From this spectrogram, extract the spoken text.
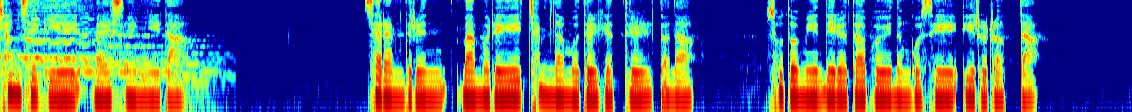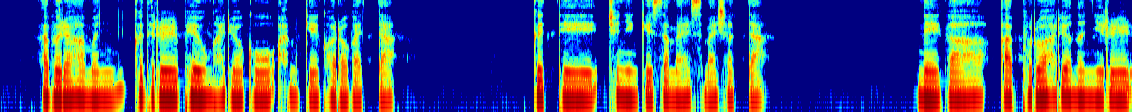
창세기의 말씀입니다. 사람들은 마므레의 참나무들 곁을 떠나 소돔이 내려다 보이는 곳에 이르렀다. 아브라함은 그들을 배웅하려고 함께 걸어갔다. 그때 주님께서 말씀하셨다. 내가 앞으로 하려는 일을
